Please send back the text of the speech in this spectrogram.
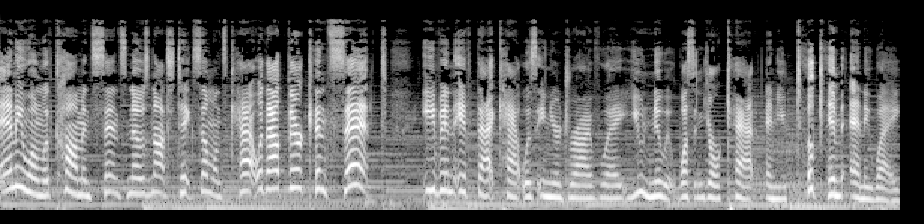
anyone with common sense knows not to take someone's cat without their consent. Even if that cat was in your driveway, you knew it wasn't your cat and you took him anyway.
